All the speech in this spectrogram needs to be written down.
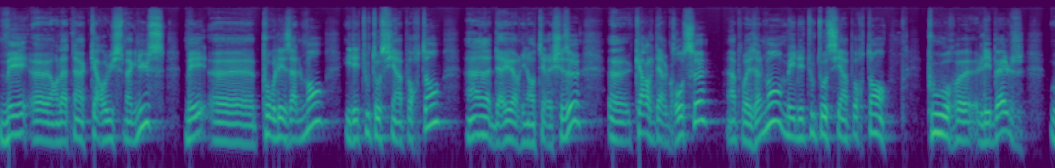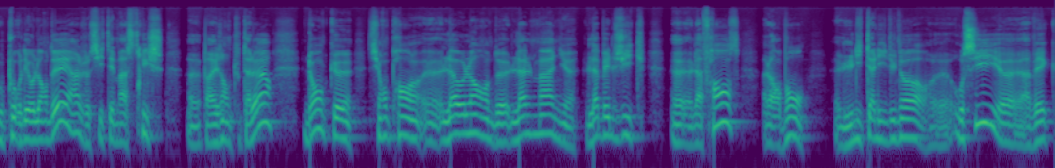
mais en latin Carolus Magnus. Mais pour les Allemands, il est tout aussi important, hein, d'ailleurs il est enterré chez eux, euh, Karl der Grosse, hein, pour les Allemands, mais il est tout aussi important pour euh, les Belges ou pour les Hollandais. Hein, je citais Maastricht, euh, par exemple, tout à l'heure. Donc, si on prend la Hollande, l'Allemagne, la Belgique, la France, alors bon, l'Italie du Nord aussi, avec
